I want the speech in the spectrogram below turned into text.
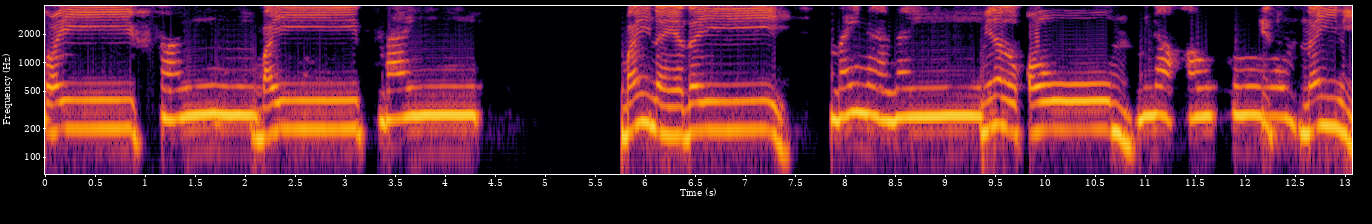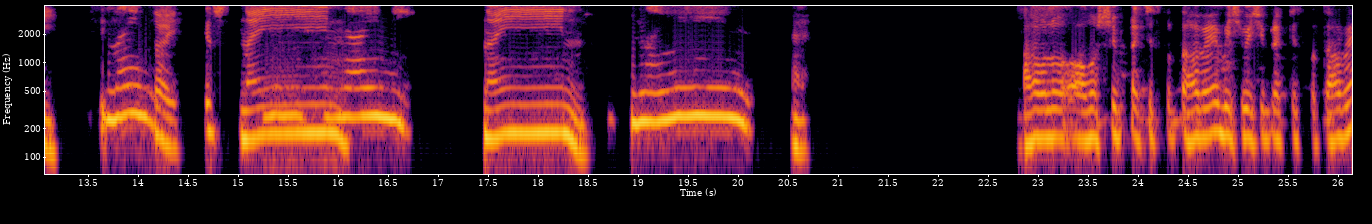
صيف صيف بيت بيت بين يديه بين يديه من القوم من القوم اثنين اثنين سوري اثنين اثنين নাইন। নাইন। হ্যাঁ। ভালো হলো অবশ্যই প্র্যাকটিস করতে হবে বেশি বেশি প্র্যাকটিস করতে হবে।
